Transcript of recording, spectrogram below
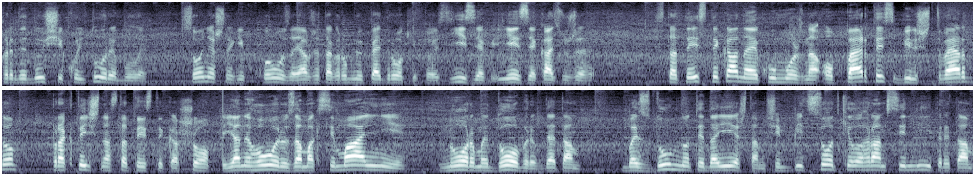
предыдущі культури були. Соняшник і кукуруза. Я вже так роблю 5 років. Тобто є, є якась вже статистика, на яку можна опертись більш твердо. Практична статистика, що я не говорю за максимальні норми добрив, де там бездумно ти даєш там чим 500 кг селітри, там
